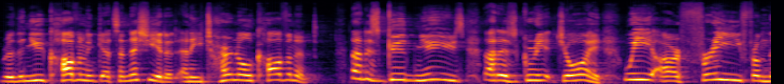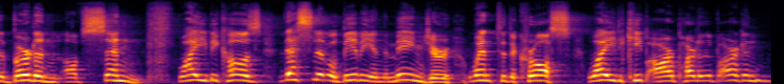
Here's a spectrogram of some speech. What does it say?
where the new covenant gets initiated, an eternal covenant. That is good news. That is great joy. We are free from the burden of sin. Why? Because this little baby in the manger went to the cross. Why? To keep our part of the bargain.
